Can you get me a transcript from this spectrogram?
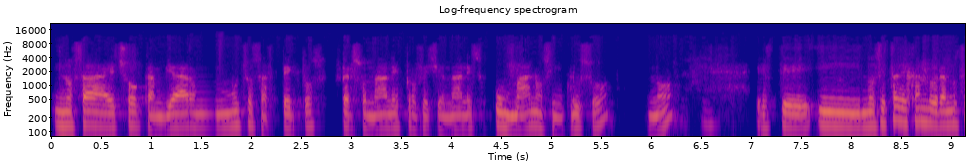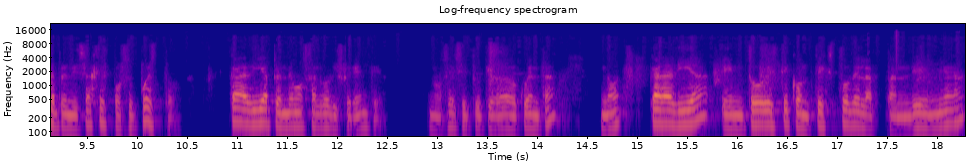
nos ha hecho cambiar muchos aspectos personales, profesionales, humanos incluso, ¿no? Este, y nos está dejando grandes aprendizajes, por supuesto. Cada día aprendemos algo diferente. No sé si tú te has dado cuenta, ¿no? Cada día, en todo este contexto de la pandemia,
